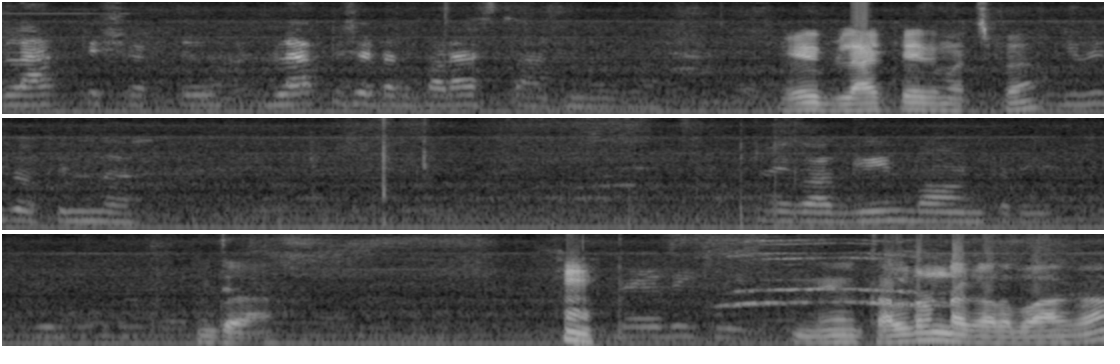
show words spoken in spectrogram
Black T shirt black T shirt అది పడేస్తా ఏది బ్లాక్ ఏది మర్చిపోయా? ఇదిగో కింద. ఇక గ్రీన్ బాగుంటుంది. ఇదా? నేను కలర్ ఉండా కదా బాగా?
